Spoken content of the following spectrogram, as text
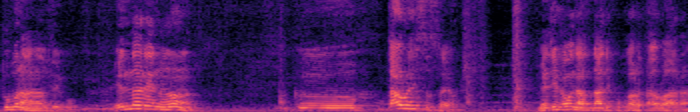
두 번안 해도 되고 옛날에는 그 따로 했었어요. 매직하고 나서 나한테 복구하러 따로 알아.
